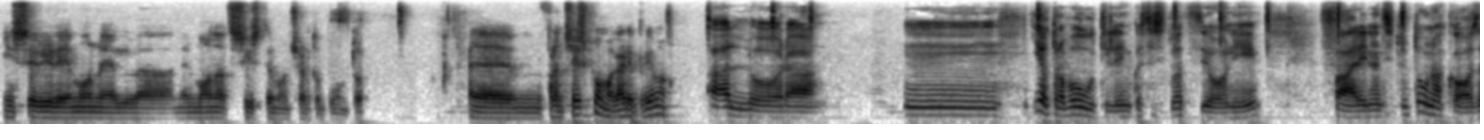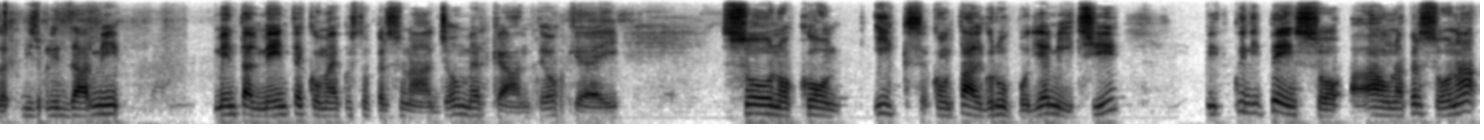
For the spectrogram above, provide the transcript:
inseriremo nel, nel Monad System a un certo punto. Eh, Francesco, magari prima? Allora, mh, mm, io trovo utile in queste situazioni fare innanzitutto una cosa, visualizzarmi mentalmente com'è questo personaggio, un mercante, ok, sono con X, con tal gruppo di amici, quindi penso a una persona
